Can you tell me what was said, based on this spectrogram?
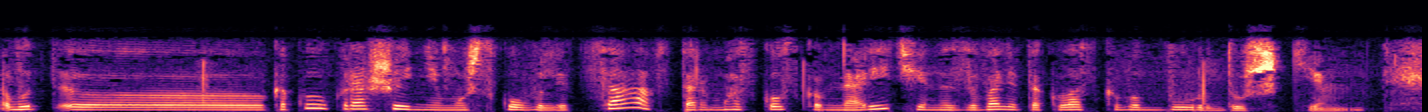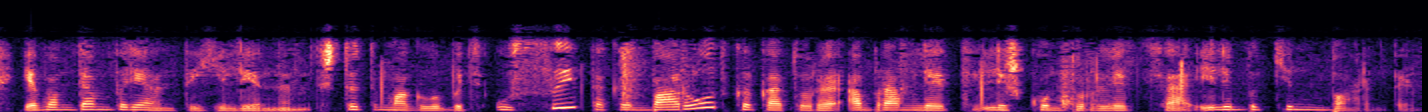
Вот э, какое украшение мужского лица в старомосковском наречии называли так ласково бурдушки? Я вам дам варианты, Елена. Что это могло быть? Усы, такая бородка, которая обрамляет лишь контур лица, или бакенбарды?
